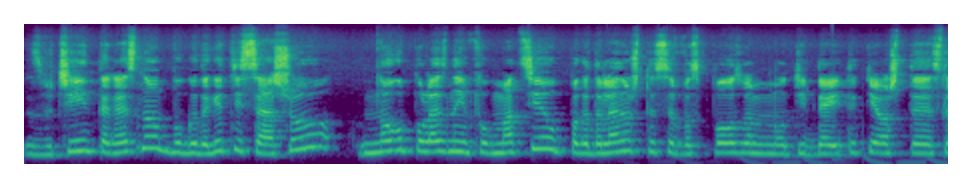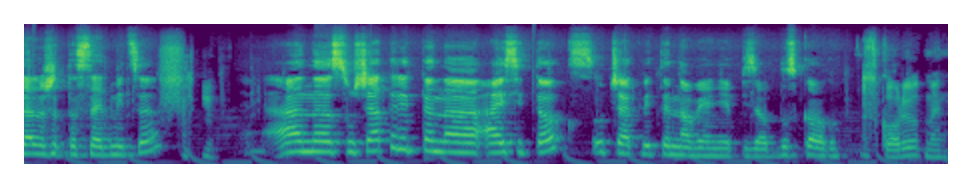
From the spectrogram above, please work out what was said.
Звучи интересно. Благодаря ти, Сашо. Много полезна информация. Определено ще се възползвам от идеите ти още следващата седмица. А на слушателите на IC Talks очаквайте новия ни епизод. До скоро. До скоро и от мен.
